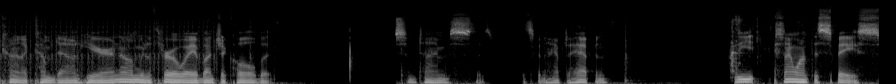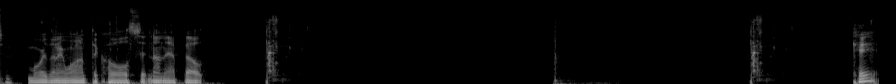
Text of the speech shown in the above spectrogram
kind of come down here. I know I'm going to throw away a bunch of coal, but sometimes that's what's going to have to happen. Because I want this space more than I want the coal sitting on that belt. Okay,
